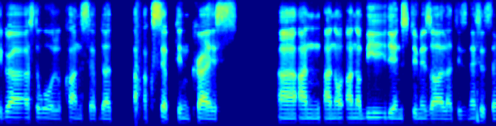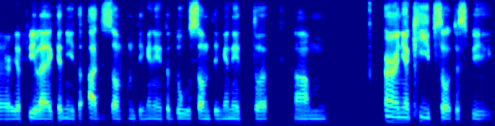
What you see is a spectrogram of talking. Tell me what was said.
the grasp the whole concept that accepting Christ uh, and, and and obedience to him is all that is necessary. You feel like you need to add something, you need to do something, you need to um earn your keep, so to speak.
